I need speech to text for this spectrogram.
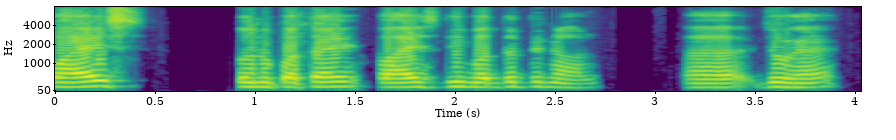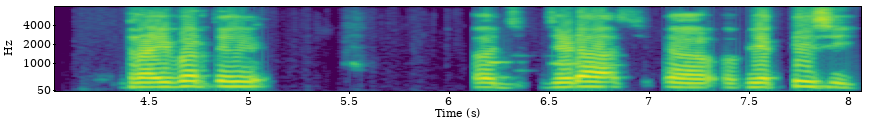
ਪਾਇਸ ਤੁਹਾਨੂੰ ਪਤਾ ਹੈ ਪਾਇਸ ਦੀ ਮਦਦ ਦੇ ਨਾਲ ਅਹ, ਜੋ ਹੈ ਡਰਾਈਵਰ ਤੇ ਜਿਹੜਾ ਵਿਅਕਤੀ ਸੀ,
